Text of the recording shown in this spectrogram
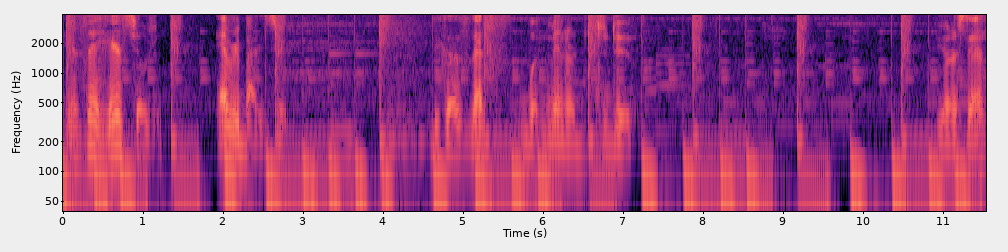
He didn't say his children, everybody's children. Because that's what men are to do. You understand?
